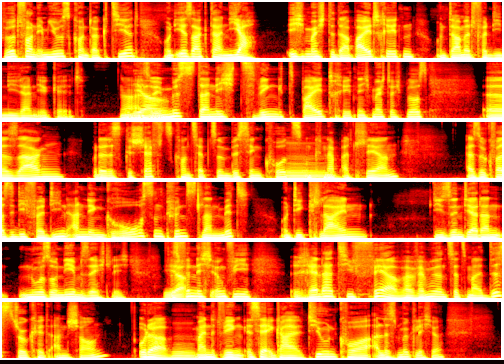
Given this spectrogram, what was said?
wird von Amuse kontaktiert und ihr sagt dann, ja, ich möchte da beitreten und damit verdienen die dann ihr Geld. Ne? Also Ja. ihr müsst da nicht zwingend beitreten. Ich möchte euch bloß äh, sagen oder das Geschäftskonzept so ein bisschen kurz und Mhm. knapp erklären. Also quasi die verdienen an den großen Künstlern mit und die kleinen, die sind ja dann nur so nebensächlich. Das ja. finde ich irgendwie relativ fair, weil wenn wir uns jetzt mal DistroKid anschauen, oder Mhm. meinetwegen, ist ja egal, TuneCore, alles Mögliche,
